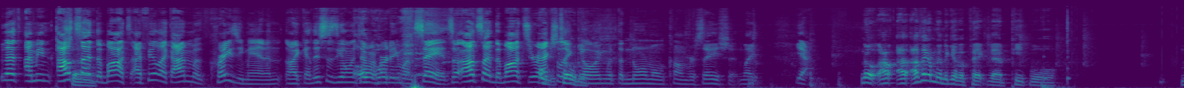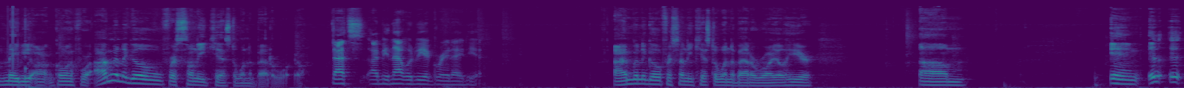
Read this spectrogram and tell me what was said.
That I mean, outside So- the box, I feel like I'm a crazy man, and like this is the only time Oh, I've heard oh. anyone say it. So outside the box, you're Oh, actually totally. going with the normal conversation. Like, yeah, No, I, I think I'm gonna give a pick that people maybe aren't going for. I'm gonna go for Sonny Kiss to win the battle royal. that's I mean that would be a great idea. I'm gonna go for Sonny Kiss to win the battle royal here. Um, and it, it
